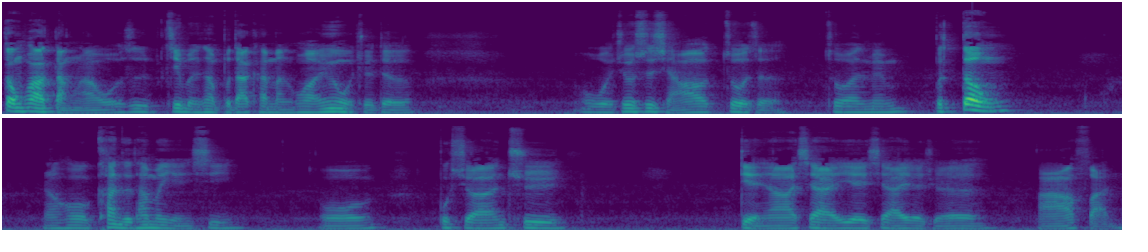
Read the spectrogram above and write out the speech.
动画党啊，我是基本上不大看漫画，因为我觉得我就是想要坐着坐在那边不动，然后看着他们演戏。我不喜欢去点啊下一页下一页，觉得麻烦，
